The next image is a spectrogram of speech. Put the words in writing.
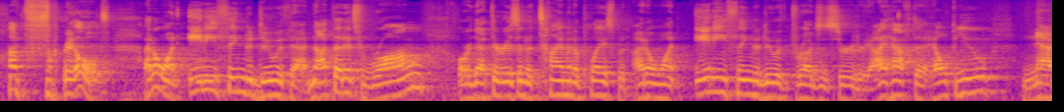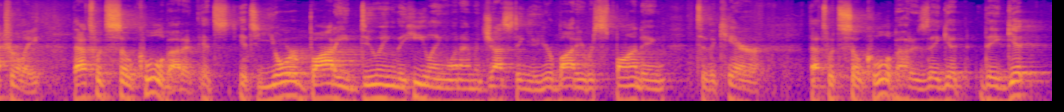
I'm thrilled. I don't want anything to do with that. Not that it's wrong or that there isn't a time and a place, but I don't want anything to do with drugs and surgery. I have to help you naturally. That's what's so cool about it. It's it's your body doing the healing when I'm adjusting you. Your body responding to the care. That's what's so cool about it is they get they get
